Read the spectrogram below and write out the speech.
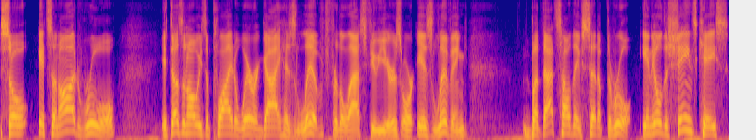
So it's an odd rule. It doesn't always apply to where a guy has lived for the last few years or is living, but that's how they've set up the rule. In Ile-des-Chenes's case,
